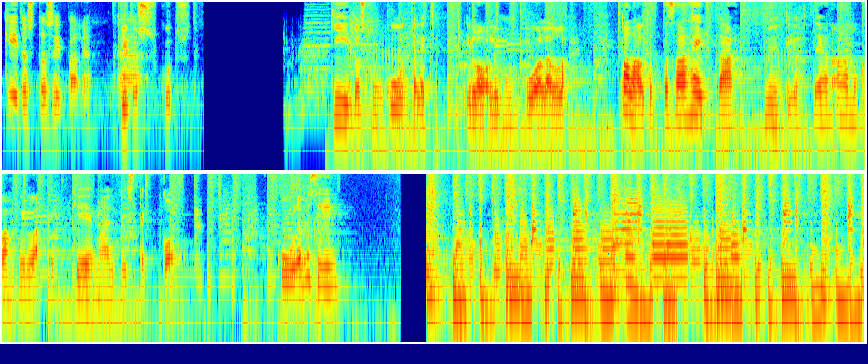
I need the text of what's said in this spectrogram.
Kiitos tosi paljon. Kiitos kutsusta. Kiitos kun kuuntelit. Ilo oli mun puolella. Palautetta saa heittää myyntijohtajan aamukahvilla et gmail.com. Kuulemisiin! Thank you.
